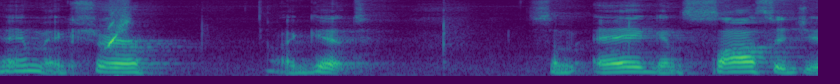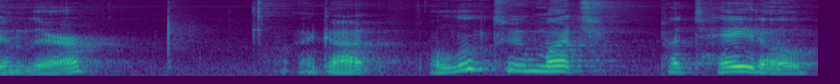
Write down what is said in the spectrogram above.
Okay, make sure I get some egg and sausage in there. I got a little too much potato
